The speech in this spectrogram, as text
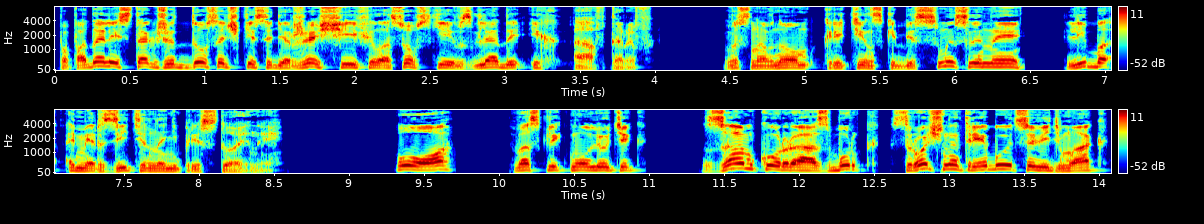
попадались также досочки, содержащие философские взгляды их авторов, в основном кретински бессмысленные, либо омерзительно непристойные. «О!» — воскликнул Лютик. «Замку Расбург срочно требуется ведьмак.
